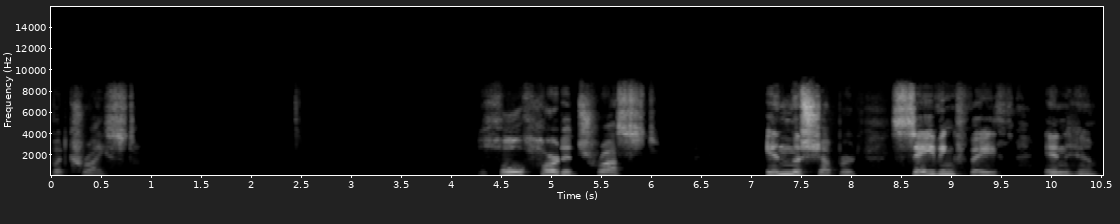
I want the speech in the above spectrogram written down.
but Christ. A wholehearted trust in the shepherd, saving faith in him.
